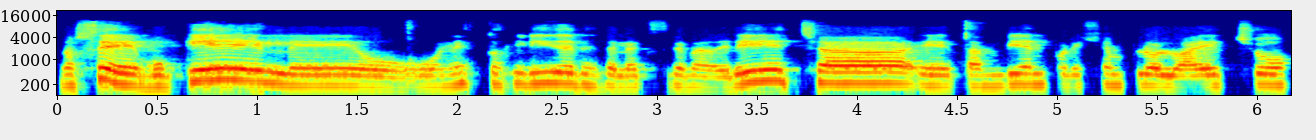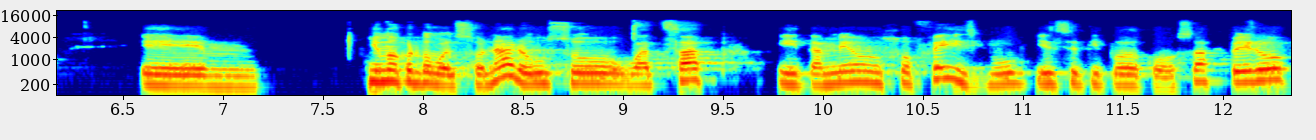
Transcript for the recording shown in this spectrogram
no sé, Bukele o, o en estos líderes de la extrema derecha, eh, también, por ejemplo, lo ha hecho, eh, yo me acuerdo Bolsonaro, usó WhatsApp y también usó Facebook y ese tipo de cosas, pero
